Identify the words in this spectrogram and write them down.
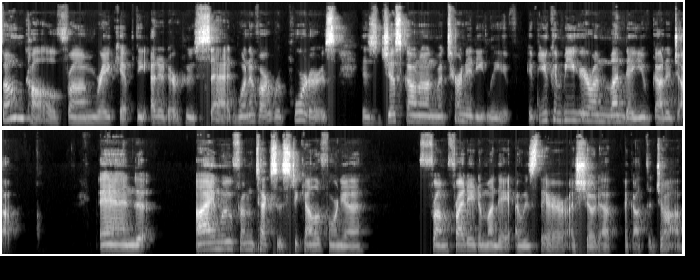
phone call from Ray Kipp, the editor, who said one of our reporters has just gone on maternity leave. If you can be here on Monday, you've got a job. And I moved from Texas to California from Friday to Monday. I was there, I showed up, I got the job.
